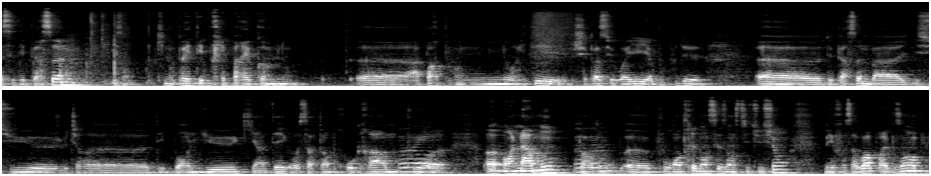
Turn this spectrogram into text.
c'est des personnes ils ont, qui n'ont pas été préparées comme nous. Euh, à part pour une minorité, je sais pas si vous voyez, il y a beaucoup de, euh, de personnes bah, issues, euh, je veux dire, euh, des banlieues qui intègrent certains programmes pour, euh, en amont pardon, euh, pour entrer dans ces institutions. Mais il faut savoir, par exemple,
